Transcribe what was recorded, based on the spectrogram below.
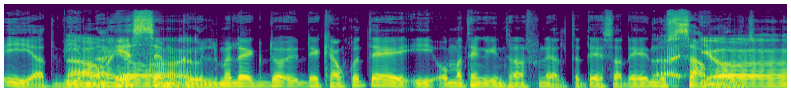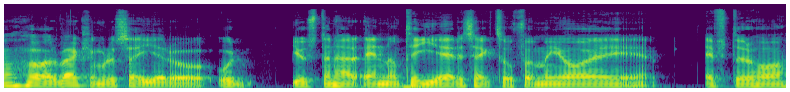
i att vinna jag- SM-guld, men det, det kanske inte är i, om man tänker internationellt, att det är, så, här, det är ändå Nej, samma. Jag liksom. hör verkligen vad du säger och, och just den här en av tio är det säkert så för, men jag är, efter att ha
